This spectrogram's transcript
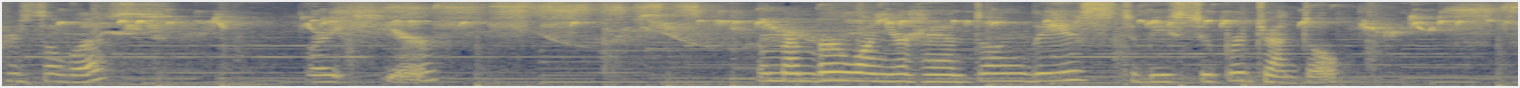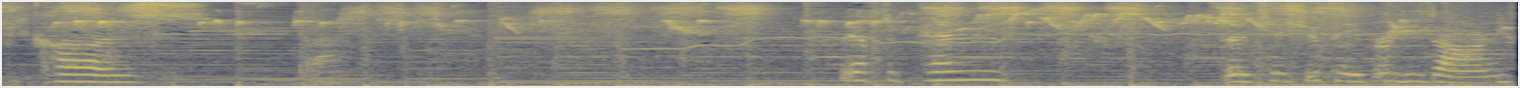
chrysalis, right here. Remember when you're handling these to be super gentle because we have to pin the tissue paper he's on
